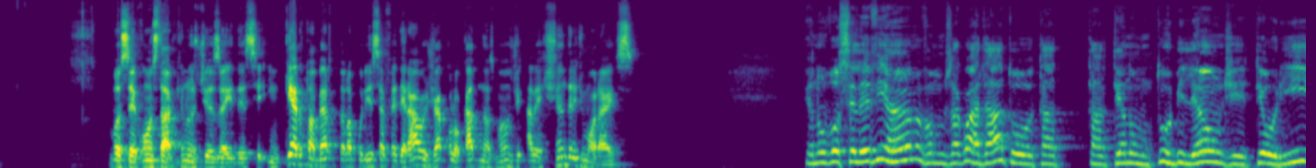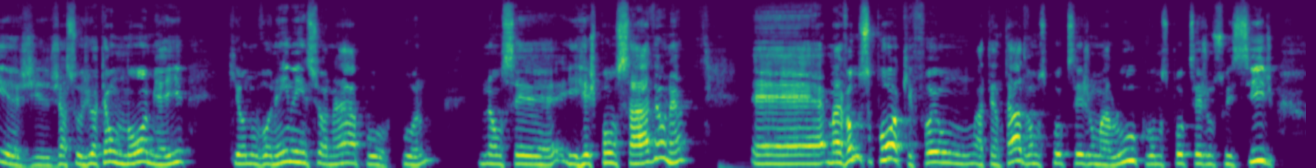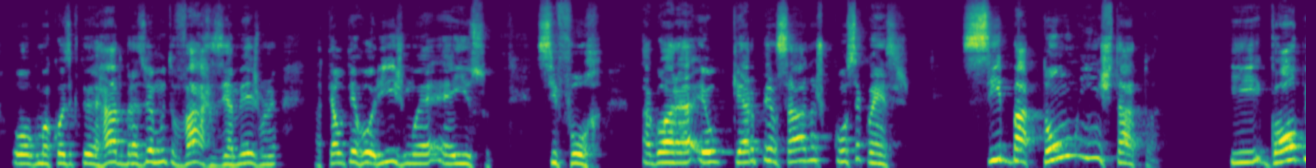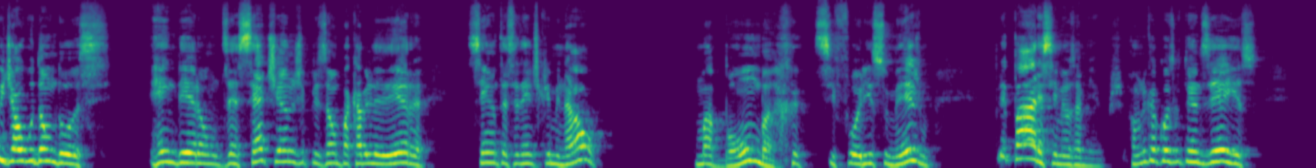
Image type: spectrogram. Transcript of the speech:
Você consta aqui nos dias aí desse inquérito aberto pela Polícia Federal, já colocado nas mãos de Alexandre de Moraes. Eu não vou ser leviano, vamos aguardar, tô, tá, tá tendo um turbilhão de teorias, de, já surgiu até um nome aí, que eu não vou nem mencionar por, por não ser irresponsável, né? É, mas vamos supor que foi um atentado, vamos supor que seja um maluco, vamos supor que seja um suicídio ou alguma coisa que deu errado. O Brasil é muito várzea mesmo, né? Até o terrorismo é, é isso, se for. Agora, eu quero pensar nas consequências. Se batom em estátua e golpe de algodão doce renderam 17 anos de prisão para cabeleireira sem antecedente criminal, uma bomba, se for isso mesmo, prepare-se, meus amigos. A única coisa que eu tenho a dizer é isso.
